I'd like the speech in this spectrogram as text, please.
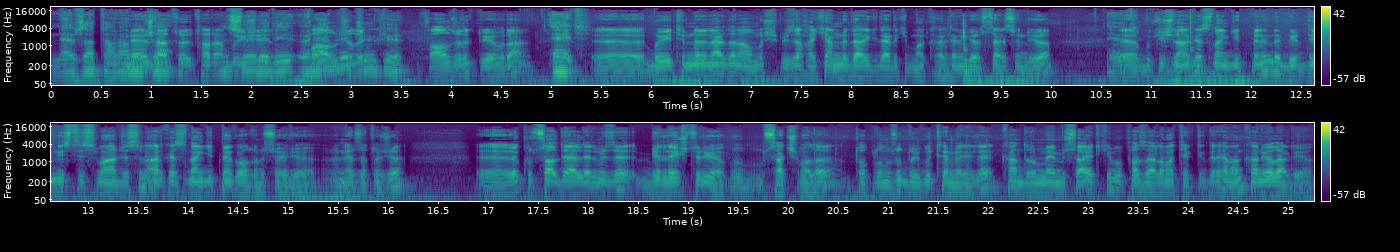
Nevzat Tarhan Nevzat Hoca Tarhan bu söylediği işi falcılık, çünkü falcılık diyor buna. Evet. Ee, bu eğitimleri nereden almış? Bize hakemli dergilerdeki makalelerini göstersin diyor. Evet. Ee, bu kişinin arkasından gitmenin de bir din istismarcısının arkasından gitmek olduğunu söylüyor Nevzat Hoca. Ee, ve kutsal değerlerimizi birleştiriyor bu, bu saçmalığı. Toplumumuzun duygu temeliyle kandırılmaya müsait ki bu pazarlama teknikleri hemen kanıyorlar diyor.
